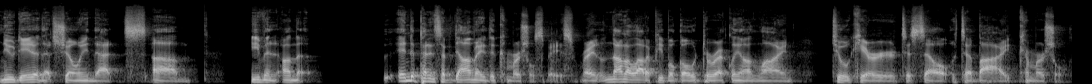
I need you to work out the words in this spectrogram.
new data that's showing that um, even on the independents have dominated the commercial space. Right, not a lot of people go directly online to a carrier to sell to buy commercial.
